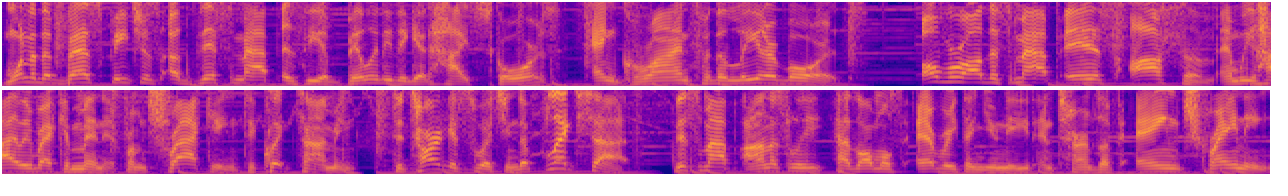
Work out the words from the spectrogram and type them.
one of the best features of this map is the ability to get high scores and grind for the leaderboards. Overall, this map is awesome, and we highly recommend it. From tracking to click timing to target switching to flick shots, this map honestly has almost everything you need in terms of aim training.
